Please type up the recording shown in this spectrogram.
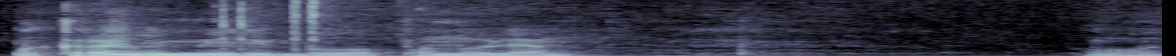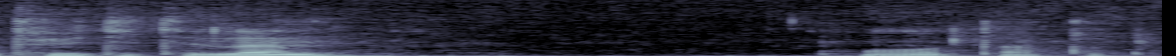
По крайней мере было по нулям. Вот видите, да? Вот так вот.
